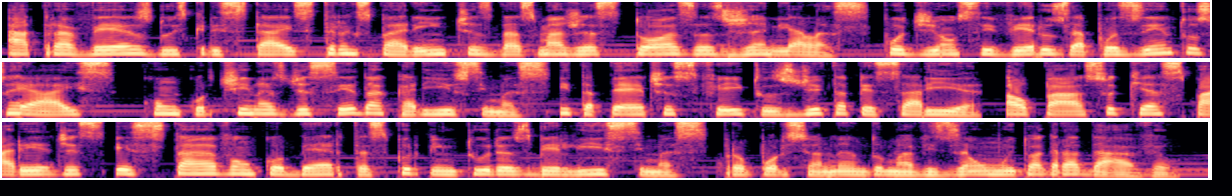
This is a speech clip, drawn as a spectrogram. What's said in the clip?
Através dos cristais transparentes das majestosas janelas podiam-se ver os aposentos reais, com cortinas de seda caríssimas e tapetes feitos de tapeçaria, ao passo que as paredes estavam cobertas por pinturas belíssimas, proporcionando uma visão muito agradável.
